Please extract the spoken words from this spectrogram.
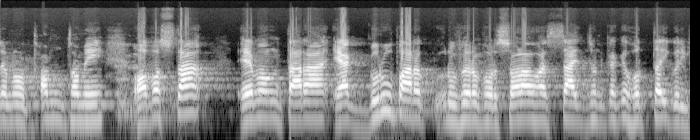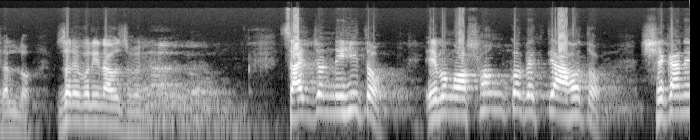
যেমন থমথমে অবস্থা। এবং তারা এক গ্রুপ আর গ্রুপের ওপর চড়া হয় চারজনকে হত্যাই করে ফেলল। জোরে বলি না চারজন নিহিত এবং অসংখ্য ব্যক্তি আহত। সেখানে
